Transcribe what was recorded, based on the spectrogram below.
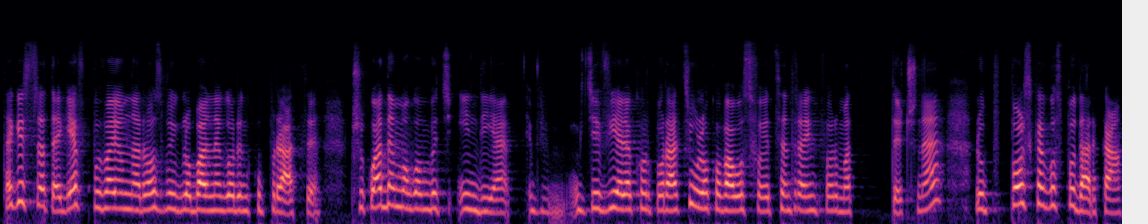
Takie strategie wpływają na rozwój globalnego rynku pracy. Przykładem mogą być Indie, gdzie wiele korporacji ulokowało swoje centra informatyczne, lub polska gospodarka,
